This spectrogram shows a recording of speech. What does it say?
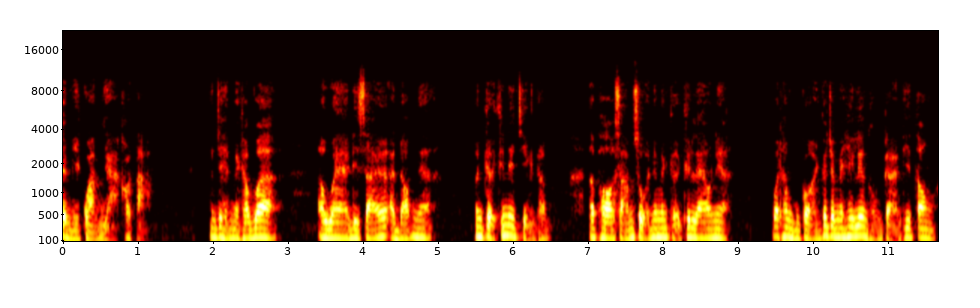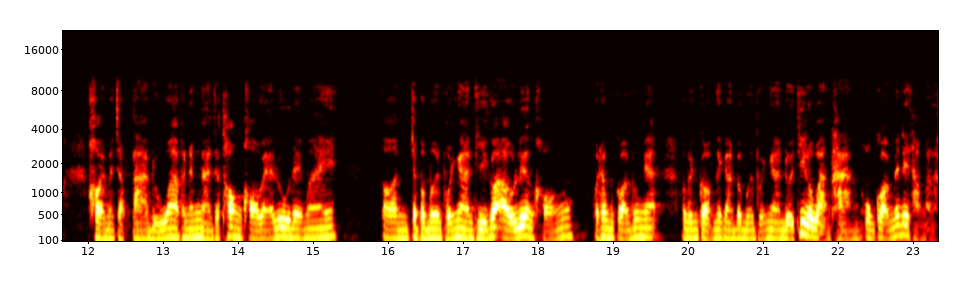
จะมีความอยากเขาตามมันจะเห็นไหมครับว่า aware desire adopt เนี่ยมันเกิดขึ้นได้จริงครับแล้วพอสามส่วนเนี่ยมันเกิดขึ้นแล้วเนี่ยวัฒนธรรมองค์กรก็จะไม่ใช่เรื่องของการที่ต้องคอยมาจับตาดูว่าพนักงงานจะท่อง core value ได้ไหมตอนจะประเมินผลงานทีก็เอาเรื่องของ วัฒนธรรมองค์กรพวกนี้มาเป็นกรอบในการประเมินผลงานโดยที่ระหว่างทางองค์กรไม่ได้ทำอะไร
